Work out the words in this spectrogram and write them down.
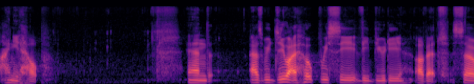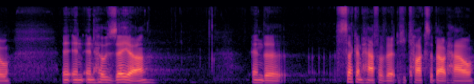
I need help. And as we do, I hope we see the beauty of it. So in, in Hosea, in the second half of it, he talks about how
